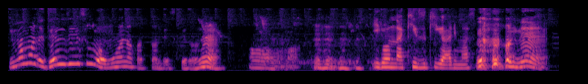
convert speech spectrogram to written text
今まで全然そうは思わなかったんですけどね。いろんな気づきがありますね。ねえ。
